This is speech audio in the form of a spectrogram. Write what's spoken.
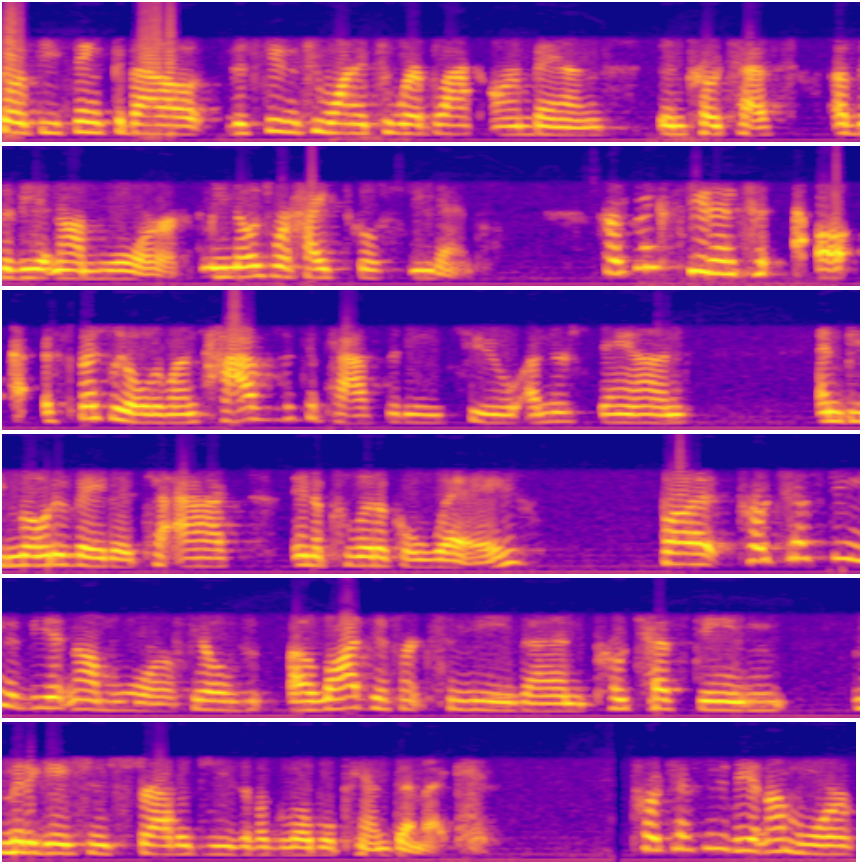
So if you think about the students who wanted to wear black armbands in protest of the Vietnam War, I mean, those were high school students. So I think students, uh, especially older ones, have the capacity to understand and be motivated to act in a political way. But protesting the Vietnam War feels a lot different to me than protesting mitigation strategies of a global pandemic. Protesting the Vietnam War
